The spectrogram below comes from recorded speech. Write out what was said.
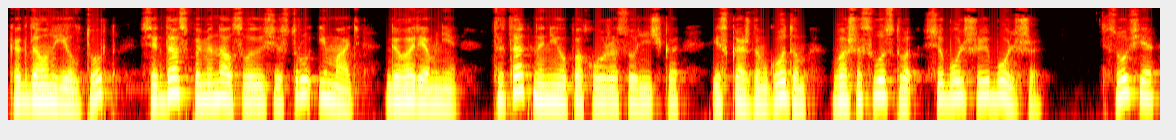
Когда он ел торт, всегда вспоминал свою сестру и мать, говоря мне, «Ты так на нее похожа, Сонечка, и с каждым годом ваше сводство все больше и больше». Софья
